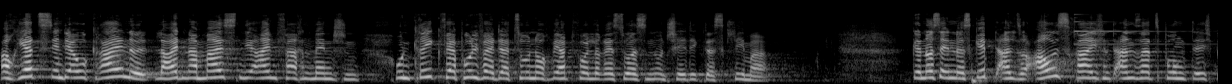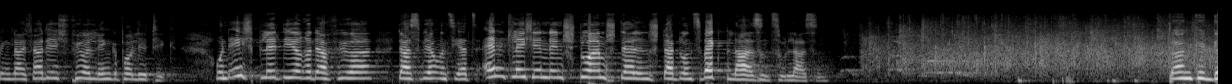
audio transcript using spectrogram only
Auch jetzt in der Ukraine leiden am meisten die einfachen Menschen. Und Krieg verpulvert dazu noch wertvolle Ressourcen und schädigt das Klima. Genossinnen, es gibt also ausreichend Ansatzpunkte, ich bin gleich fertig, für linke Politik. Und ich plädiere dafür, dass wir uns jetzt endlich in den Sturm stellen, statt uns wegblasen zu lassen. Danke, Gabi.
